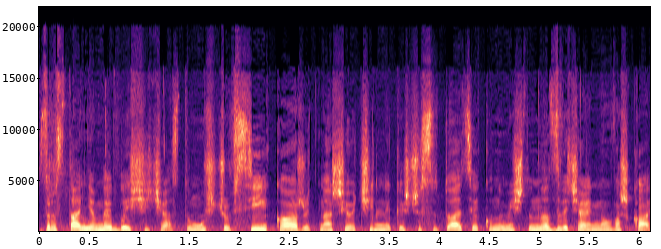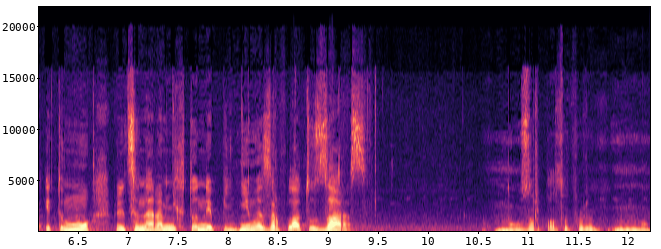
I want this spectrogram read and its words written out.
зростання в найближчий час, тому що всі кажуть, наші очільники, що ситуація економічно надзвичайно важка, і тому міліціонерам ніхто не підніме зарплату зараз. Ну, зарплату ну,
